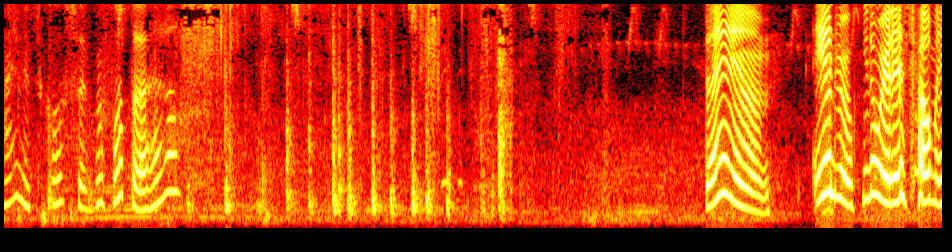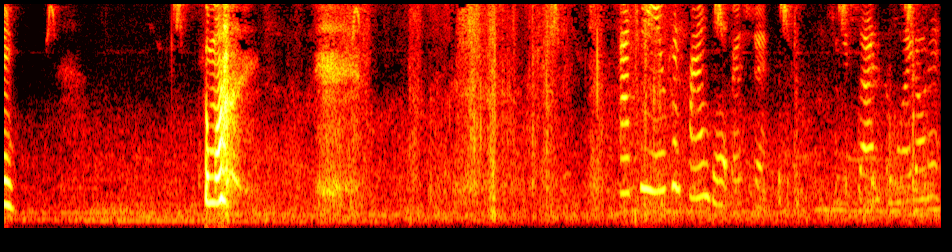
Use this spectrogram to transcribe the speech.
Fine, it's close to the roof. What the hell? Damn. Andrew, you know where it is. Tell me. Come on. Actually, you can find it. Christian, should we shine some light on it?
